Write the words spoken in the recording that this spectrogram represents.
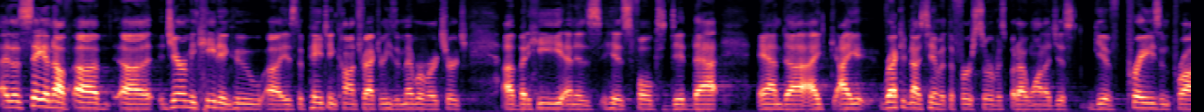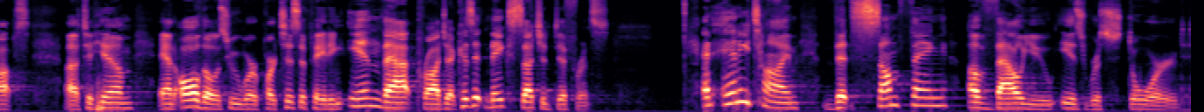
uh, say enough. Uh, uh, Jeremy Keating, who uh, is the painting contractor, he's a member of our church, uh, but he and his, his folks did that. And uh, I, I recognized him at the first service, but I want to just give praise and props to him and all those who were participating in that project because it makes such a difference. And anytime that something of value is restored,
